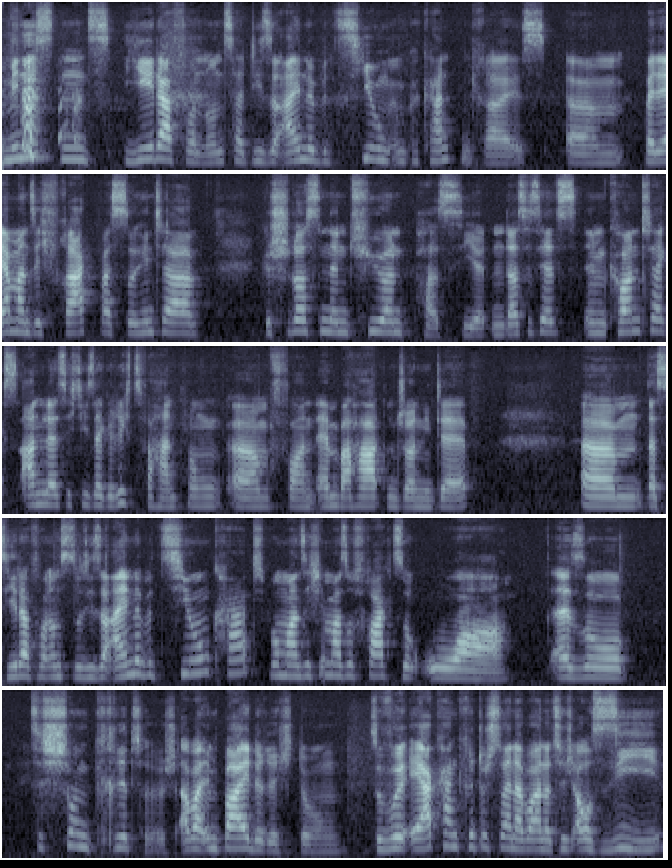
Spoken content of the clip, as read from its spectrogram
mindestens jeder von uns hat diese eine Beziehung im Bekanntenkreis, ähm, bei der man sich fragt, was so hinter geschlossenen Türen passiert. Und das ist jetzt im Kontext anlässlich dieser Gerichtsverhandlung ähm, von Amber Hart und Johnny Depp, ähm, dass jeder von uns so diese eine Beziehung hat, wo man sich immer so fragt, so, oh, also, es ist schon kritisch, aber in beide Richtungen. Sowohl er kann kritisch sein, aber natürlich auch sie.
